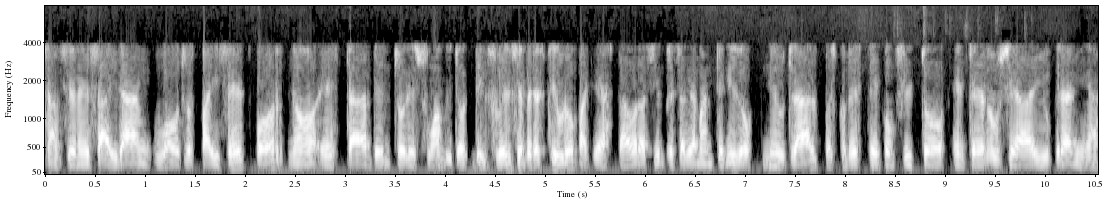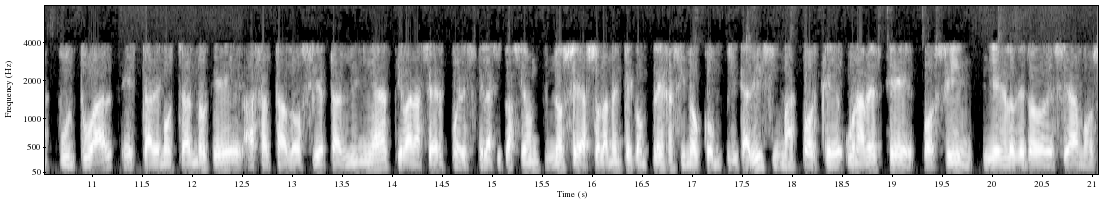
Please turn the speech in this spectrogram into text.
sanciones a Irán u a otros países por no estar dentro de su ámbito de influencia. Pero es que Europa, que hasta ahora siempre se había mantenido neutral, pues con este conflicto entre Rusia y Ucrania puntual, está demostrando que ha saltado ciertas líneas que van a hacer pues que la situación no sea solamente compleja, sino complicadísima, porque una vez que por fin, y es lo que todos deseamos,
